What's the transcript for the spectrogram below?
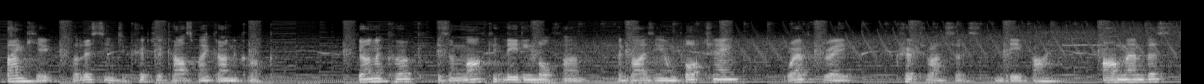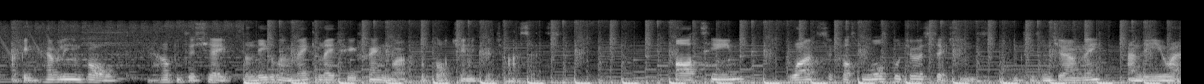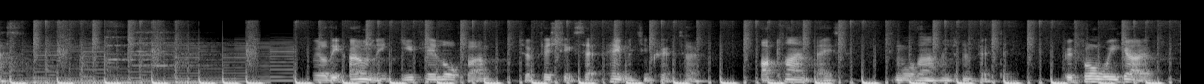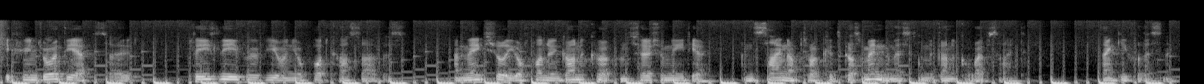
Thank you for listening to CryptoCast by gunnercooke. Gunnar Cook is a market leading law firm advising on blockchain, Web3, crypto assets and DeFi. Our members have been heavily involved in helping to shape the legal and regulatory framework for blockchain and crypto assets. Our team works across multiple jurisdictions, including Germany and the US. We are the only UK law firm to officially accept payments in crypto. Our client base is more than 150. Before we go, if you enjoyed the episode, please leave a review on your podcast service and make sure you're following gunnercooke on social media and sign up to our CryptoCast mailing list on the gunnercooke website. Thank you for listening.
